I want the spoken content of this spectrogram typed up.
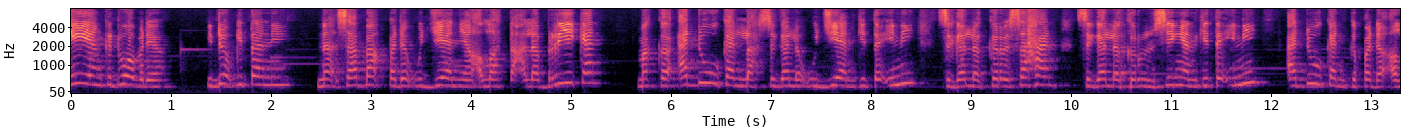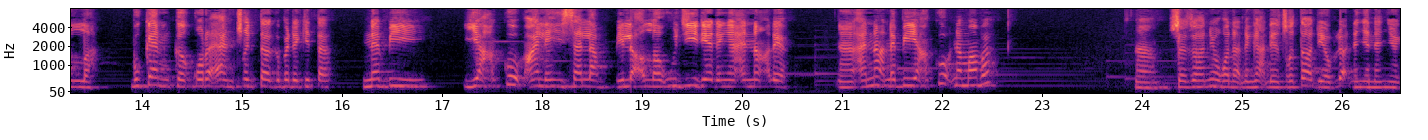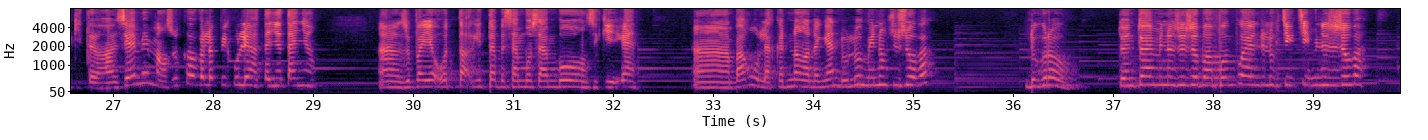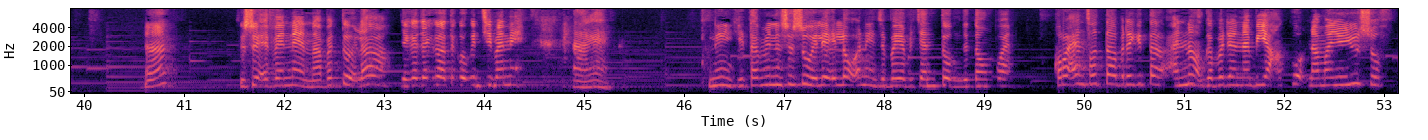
A yang kedua apa dia? Hidup kita ni nak sabar pada ujian yang Allah Ta'ala berikan maka adukanlah segala ujian kita ini, segala keresahan, segala kerunsingan kita ini, adukan kepada Allah. Bukan ke Quran cerita kepada kita. Nabi Yaakob alaihi salam bila Allah uji dia dengan anak dia. Ha, anak Nabi Yaakob nama apa? Ha, Ustazah ni orang nak dengar dia cerita dia pula nanya-nanya kita. Ha, saya memang suka kalau pergi kuliah tanya-tanya. Ha, supaya otak kita bersambung-sambung sikit kan. Ha, barulah kena dengan dulu minum susu apa? Dugro. Tuan-tuan minum susu apa? Puan-puan dulu kecil-kecil minum susu apa? Ha? Susu FNN. Ha, betul lah. Jaga-jaga tekuk kencing manis. Ha, kan? Ni kita minum susu elok-elok ni supaya bercantum tuan-tuan puan. Quran cerita pada kita anak kepada Nabi Yaakob namanya Yusuf.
